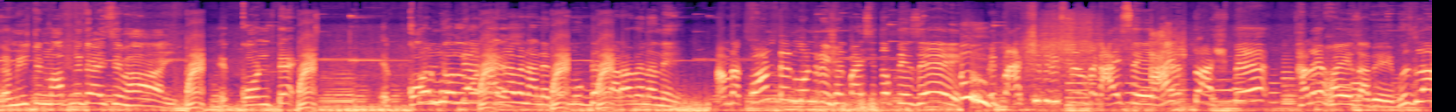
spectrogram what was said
তা মিষ্টির মাপ নিতে আইছে ভাই। এ কন্টে এ কন্ট্রোল না নে না নে। আমরা কন্টেন্ট মন্ডিরেশন পাইছি তো পেজে। ওই পাখি তো আসবে। হয়ে যাবে বুঝলা?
